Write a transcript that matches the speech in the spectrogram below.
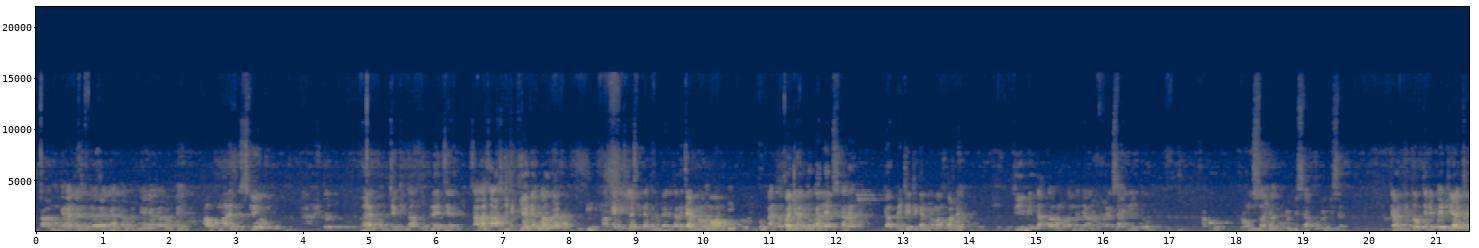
Kalau mungkin ada saudaranya temannya yang taruh eh aku kemarin ke Sleo. Nah itu bahan objek kita untuk belajar. Salah-salah sedikit dia nggak tahu kan oke yang jelas kita belajar. Tapi jangan ngomong. Karena kebanyakan tuh kalian sekarang nggak pede dengan kemampuannya. Diminta tolong temannya untuk periksa ini itu aku rongsonya aku belum bisa aku belum bisa. Jangan gitu jadi pede aja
